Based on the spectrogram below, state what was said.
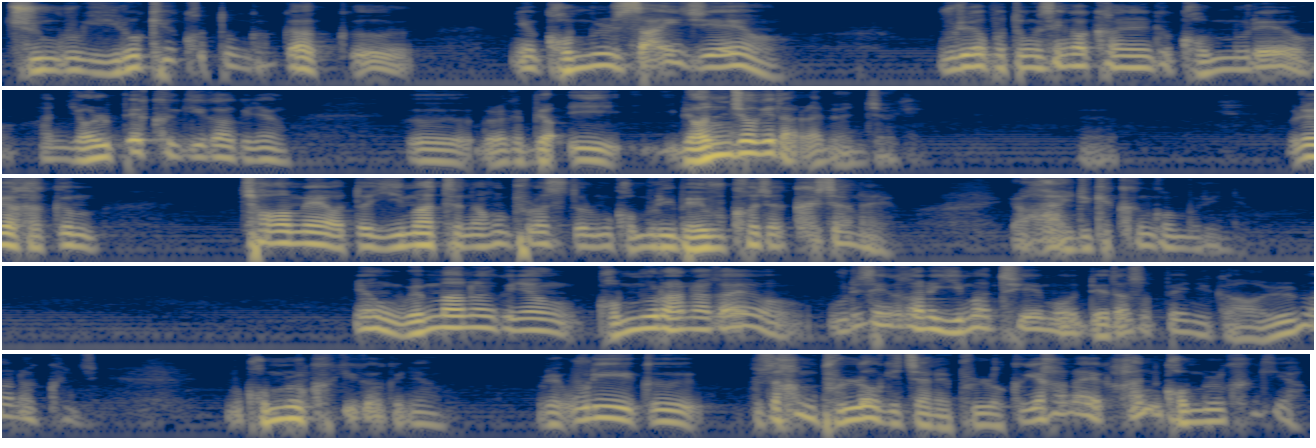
중국이 이렇게 컸던가? 그러니까 그 건물 사이즈예요. 우리가 보통 생각하는 그 건물이에요. 한 10배 크기가 그냥 그 뭐랄까 이 면적이 달라 면적이. 우리가 가끔 처음에 어떤 이마트나 홈플러스 들어오면 건물이 매우 커져 크잖아요. 야 이렇게 큰 건물이냐 그냥 웬만한 그냥 건물 하나가요. 우리 생각하는 이마트의 뭐 네다섯 배니까 얼마나 큰지. 건물 크기가 그냥 우리 그 무슨 한 블럭 있잖아요. 블럭 그게 하나의 한 건물 크기야.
